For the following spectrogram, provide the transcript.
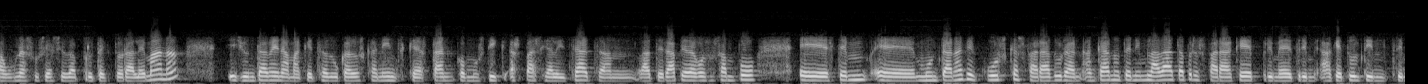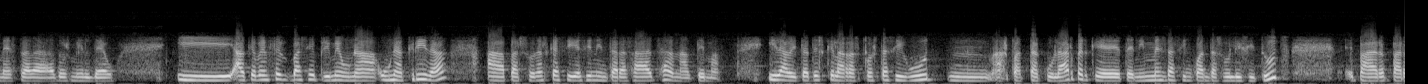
a una associació de protectora alemana, i juntament amb aquests educadors canins que estan, com us dic, especialitzats en la teràpia de gossos amb por, eh, estem eh, muntant aquest curs que es farà durant, encara no tenim la data, però es farà aquest, primer, aquest últim trimestre de 2010. I el que vam fer va ser primer una, una crida a persones que estiguessin interessats en el tema. I la veritat és que la resposta ha sigut mm, espectacular perquè tenim més de 50 sol·licituds per, per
